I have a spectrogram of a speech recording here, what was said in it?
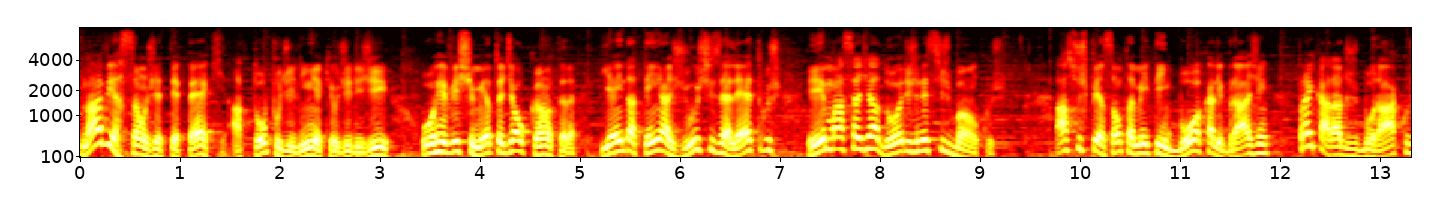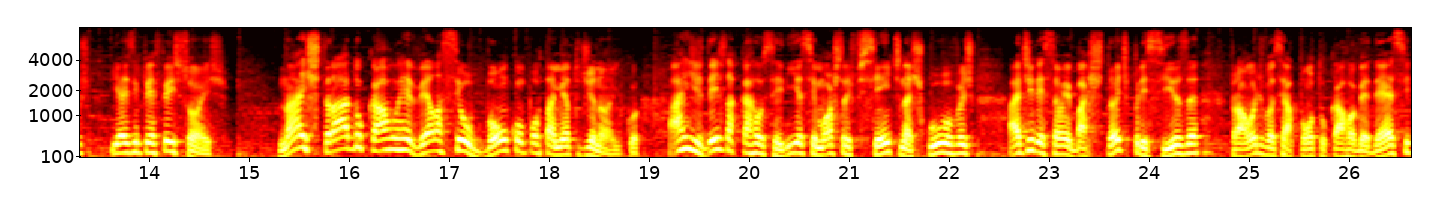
Na versão GT Pack, a topo de linha que eu dirigi, o revestimento é de alcântara e ainda tem ajustes elétricos e massageadores nesses bancos. A suspensão também tem boa calibragem para encarar os buracos e as imperfeições. Na estrada, o carro revela seu bom comportamento dinâmico. A rigidez da carroceria se mostra eficiente nas curvas, a direção é bastante precisa, para onde você aponta o carro obedece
